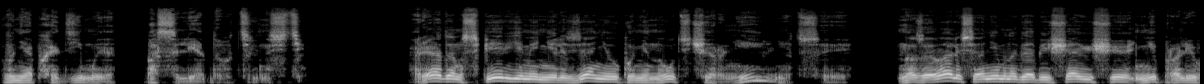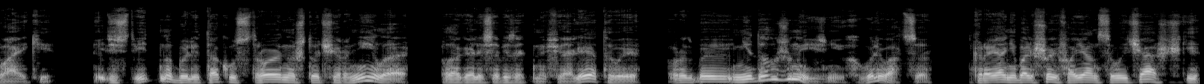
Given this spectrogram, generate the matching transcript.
в необходимые последовательности. Рядом с перьями нельзя не упомянуть чернильницы. Назывались они многообещающие «непроливайки», и действительно были так устроены, что чернила, полагались обязательно фиолетовые, вроде бы не должны из них выливаться. Края небольшой фаянсовой чашечки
